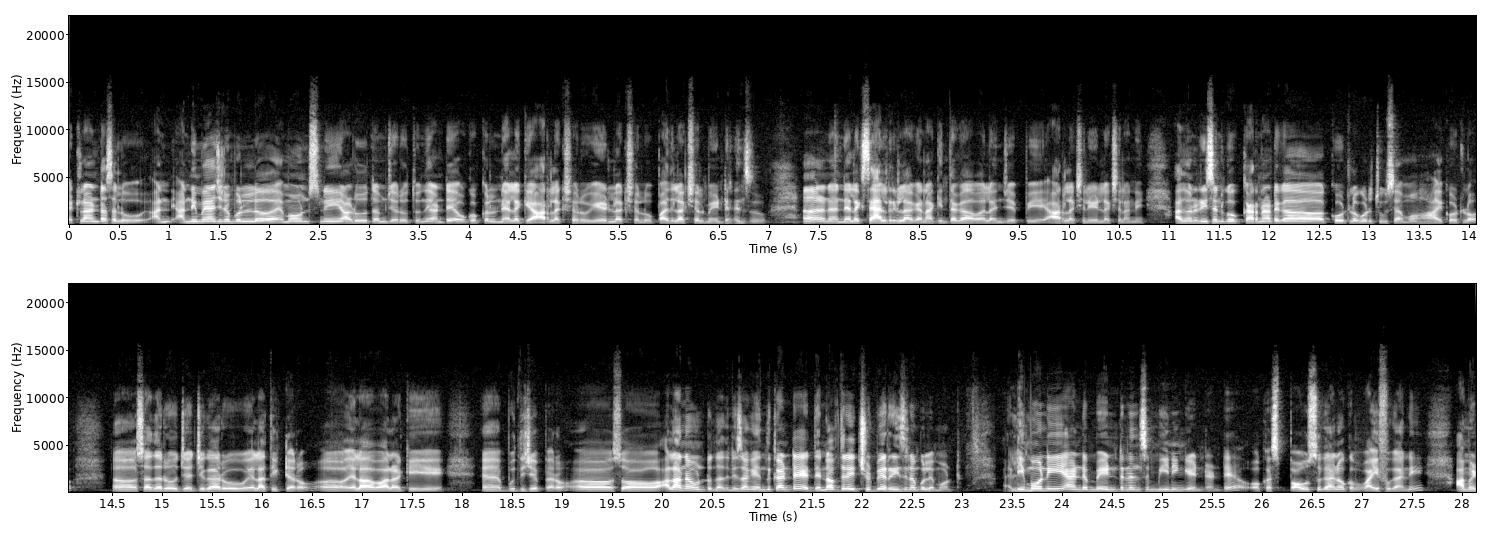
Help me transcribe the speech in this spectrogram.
ఎట్లా అంటే అసలు అన్ని అన్ఇమాజినబుల్ అమౌంట్స్ని అడుగుతాం జరుగుతుంది. అంటే ఒక్కొక్కరు నెలకి ఆరు లక్షలు ఏడు లక్షలు పది లక్షలు మెయింటెనెన్స్ నెలకి శాలరీ లాగా నాకు ఇంత కావాలని చెప్పి ఆరు లక్షలు ఏడు లక్షలు అని. అది మనం రీసెంట్గా ఒక కర్ణాటక కోర్టులో కూడా చూసాము హైకోర్టులో. సదరు జడ్జి గారు ఎలా తిట్టారో ఎలా వాళ్ళకి బుద్ధి చెప్పారో. సో అలానే ఉంటుంది అది. నిజంగా ఎందుకంటే then of the day it should be reasonable amount alimony and maintenance meaning ఏంటంటే ఒక స్పౌస్ కానీ ఒక వైఫ్ కానీ ఆమె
